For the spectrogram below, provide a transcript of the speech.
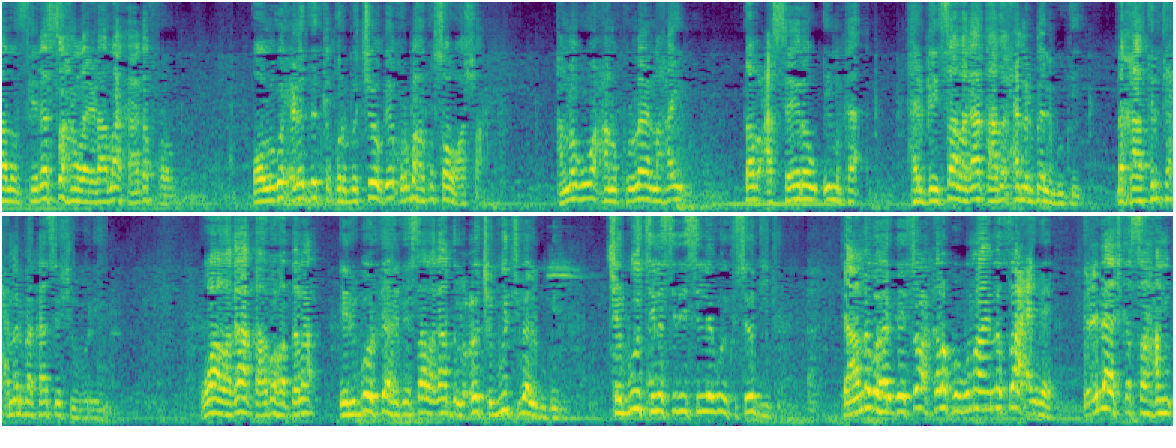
aadan sire sahan la idhahdaa kaaga furan oo lagu xidho dadka qurbajooga ee qurbaha ku soo waashaa annagu waxaanu ku leenahay dabcaseyrow iminka hargeysaa lagaa qaado xamar baa lagu geeyey dhakhaatiirta xamar baa kaasoo shoogoreeyey waa lagaa qaado haddana إيربورك هرقيسا لقاد لعو جبوتي بالقبي جبوتي نسلي سلقوي كسو ديدي تعنقو هرقيسا وحكا لكو قمها إنا صاحبه علاجك صحن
